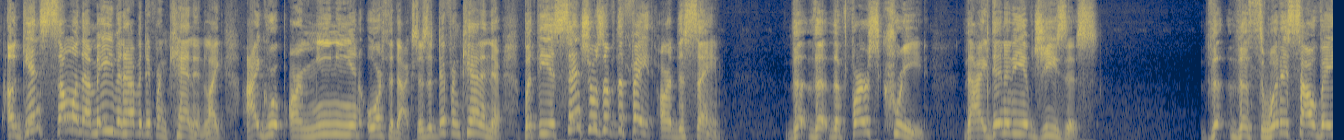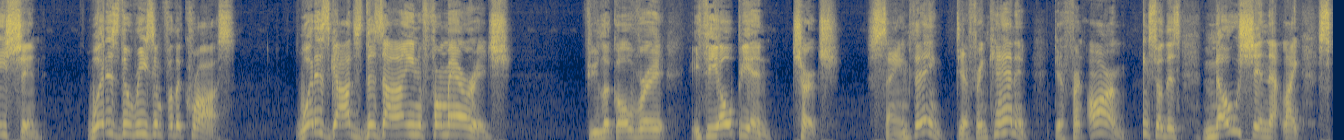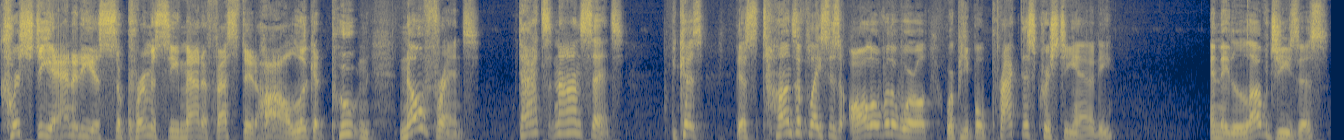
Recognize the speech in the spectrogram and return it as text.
against someone that may even have a different canon. Like I grew up Armenian Orthodox. There's a different canon there. But the essentials of the faith are the same. The, the, the first creed, the identity of Jesus, the, the, what is salvation? What is the reason for the cross? What is God's design for marriage? If you look over at Ethiopian church, same thing, different canon, different arm. So this notion that like Christianity is supremacy manifested, oh, look at Putin. No, friends, that's nonsense. Because there's tons of places all over the world where people practice Christianity and they love Jesus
